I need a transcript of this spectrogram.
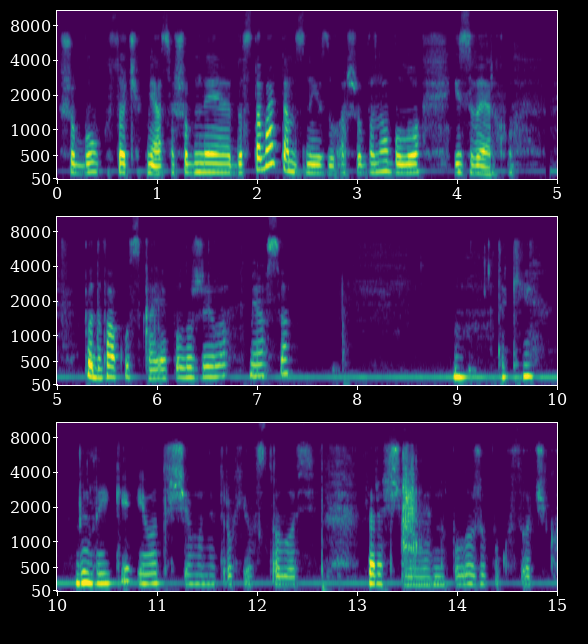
щоб був кусочок м'яса, щоб не доставати там знизу, а щоб воно було і зверху. По два куска я положила м'яса. Такі великі. І от ще в мене трохи осталось. Зараз ще, мабуть, положу по кусочку.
